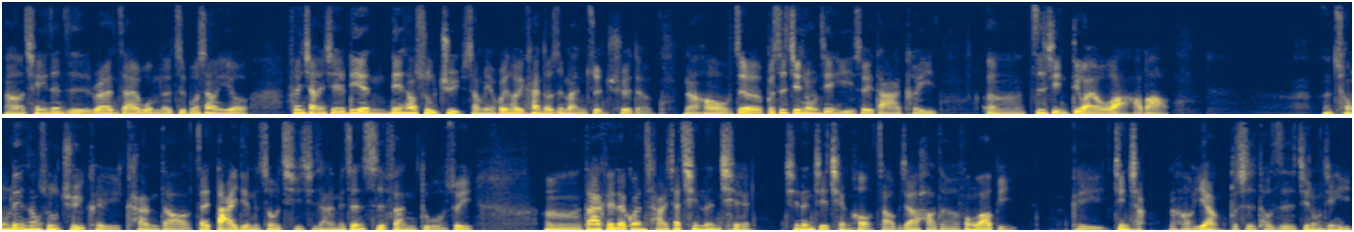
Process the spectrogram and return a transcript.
然后前一阵子 Ryan 在我们的直播上也有分享一些链链上数据，上面回头一看都是蛮准确的。然后这不是金融建议，所以大家可以。呃，自行 D I O 啊，好不好？呃，从链上数据可以看到，再大一点的周期其实还没正式翻多，所以，嗯、大家可以再观察一下情人节、情人节前后找比较好的风暴比，可以进场。然后一样不是投资金融建议。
